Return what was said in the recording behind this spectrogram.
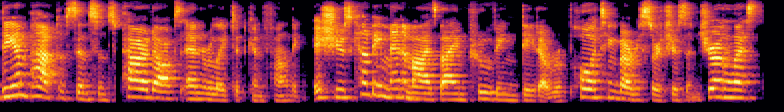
The impact of Simpson's paradox and related confounding issues can be minimized by improving data reporting by researchers and journalists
